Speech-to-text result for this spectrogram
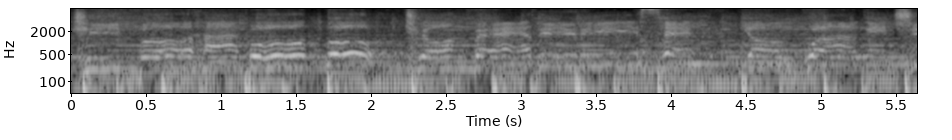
기뻐하고 또 경배드리세 영광의 주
